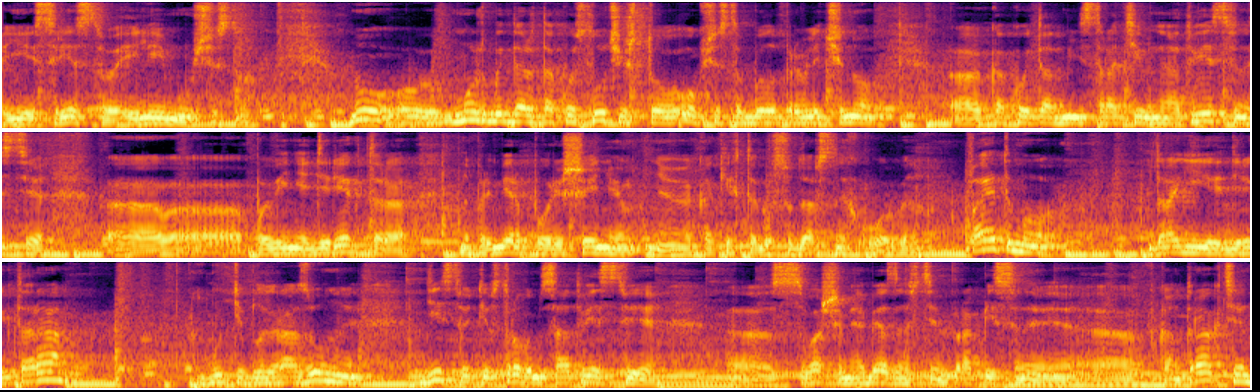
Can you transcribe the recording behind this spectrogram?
ей средства или имущество. Ну, может быть даже такой случай, что общество было привлечено э, какой-то административной ответственности э, по вине директора, например, по решению э, каких-то государственных органов. Поэтому, дорогие директора, Будьте благоразумны, действуйте в строгом соответствии с вашими обязанностями, прописанными в контракте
